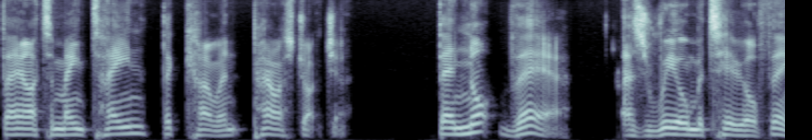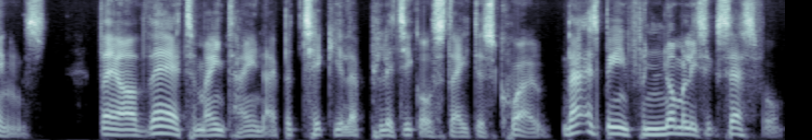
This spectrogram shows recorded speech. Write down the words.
They are to maintain the current power structure. They're not there as real material things. They are there to maintain a particular political status quo. That has been phenomenally successful.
